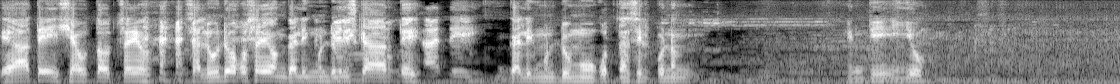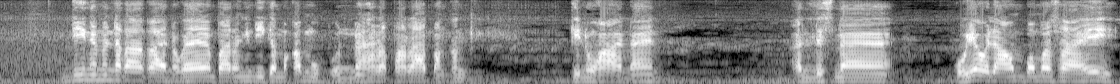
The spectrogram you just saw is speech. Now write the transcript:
Kaya ate, shoutout sa'yo. Saludo ako sa'yo. Ang galing mong dumiskarte. Ate. Galing mong dumukot ng cellphone ng hindi iyo. Hindi naman nakakaano, kaya lang parang hindi ka makamove on na harap-harapan kang ki- kinuhanan. Unless na, kuya wala akong pamasahe.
